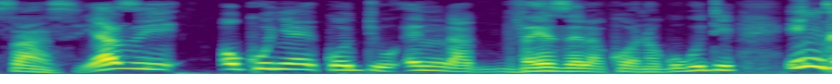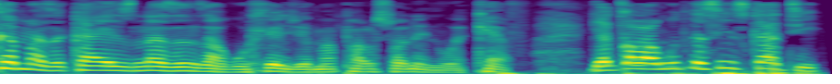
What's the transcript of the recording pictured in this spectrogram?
sazi. Yazi okhunye godu engingakuvezela khona ukuthi ingchema zekhaya ezinazenza kuhle nje emaphaliswaneni weCAF ngiyacabanga ukuthi kesinye isikhathi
